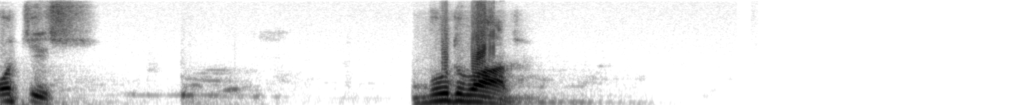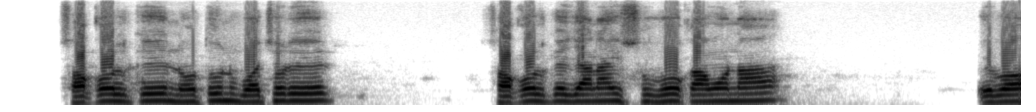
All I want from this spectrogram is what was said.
পঁচিশ। বুধবার। সকলকে নতুন বছরের সকলকে জানাই শুভ কামনা এবং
